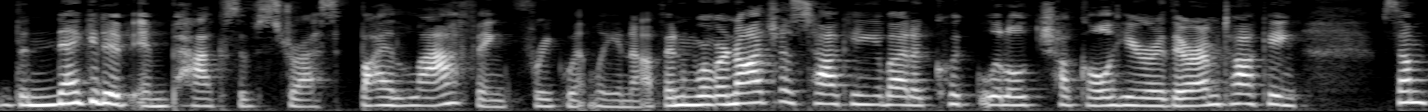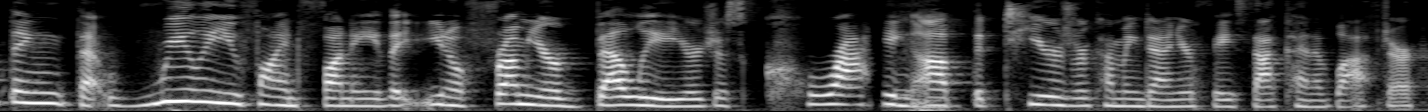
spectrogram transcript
the negative impacts of stress by laughing frequently enough. And we're not just talking about a quick little chuckle here or there. I'm talking something that really you find funny that, you know, from your belly, you're just cracking up. The tears are coming down your face, that kind of laughter.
